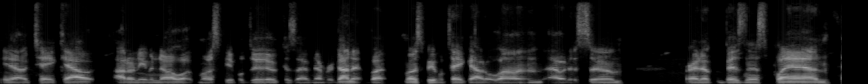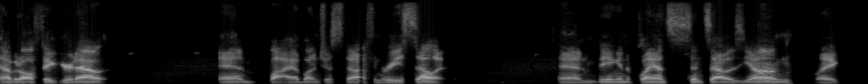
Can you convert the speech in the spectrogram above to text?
you know, take out. I don't even know what most people do because I've never done it, but most people take out a loan. I would assume, write up a business plan, have it all figured out, and buy a bunch of stuff and resell it. And being into plants since I was young, like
